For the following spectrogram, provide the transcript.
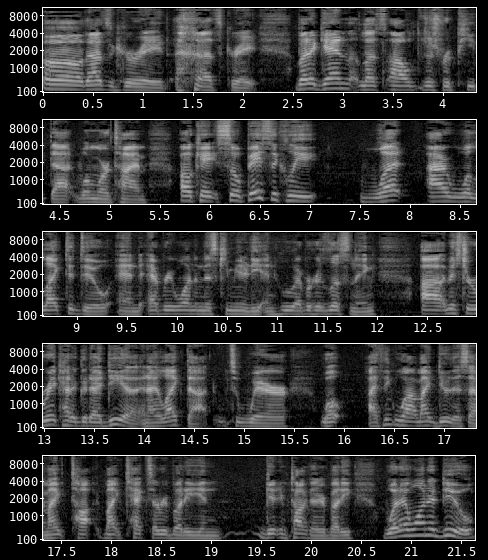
oh, that's great. That's great. But again, let's. I'll just repeat that one more time. Okay, so basically, what I would like to do, and everyone in this community and whoever is listening, uh, Mr. Rick had a good idea, and I like that. To where, well, I think what I might do this. I might talk, might text everybody and get him talk to everybody. What I want to do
